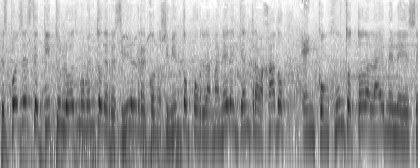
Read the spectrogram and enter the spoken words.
después de este título, es momento de recibir el reconocimiento por la manera en que han trabajado en conjunto toda la MLS.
